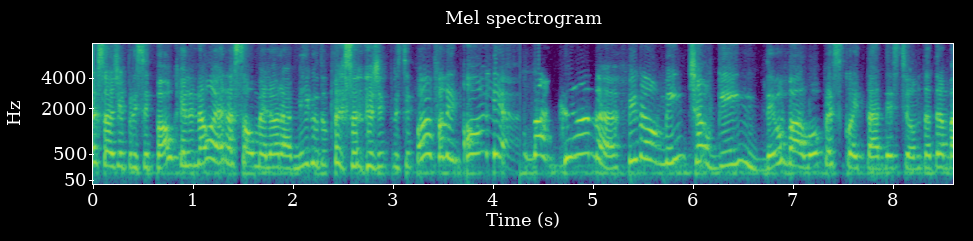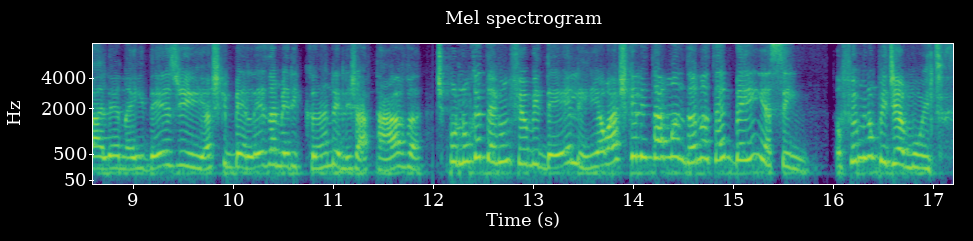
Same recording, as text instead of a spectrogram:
personagem principal, que ele não era só o melhor amigo do personagem principal, eu falei, olha, bacana! Finalmente alguém deu valor pra esse coitado desse homem, tá trabalhando aí desde, acho que Beleza Americana ele já tava. Tipo, nunca teve um filme dele, e eu acho que ele tá mandando até bem, assim. O filme não pedia muito.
